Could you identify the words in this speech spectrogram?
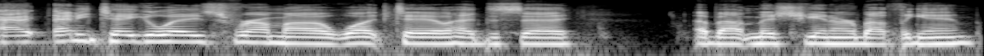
a- any takeaways from uh, what Theo had to say about Michigan or about the game?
